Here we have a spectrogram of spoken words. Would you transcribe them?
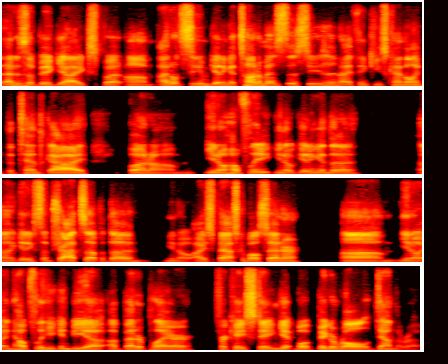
That is Mhm. a big yikes but um i don't see him getting a ton of minutes this season i think he's kind of like the 10th guy but um you know hopefully you know getting in the uh, getting some shots up at the you know ice basketball center. Um you know and hopefully he can be a, a better player for k-state and get a bigger role down the road.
